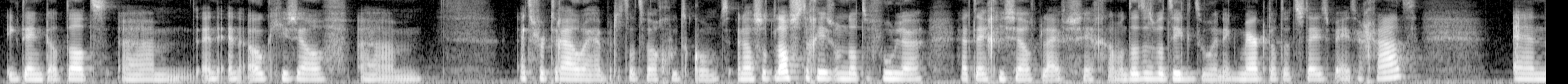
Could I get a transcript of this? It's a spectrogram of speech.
ik denk dat dat um, en, en ook jezelf um, het vertrouwen hebben dat dat wel goed komt. En als het lastig is om dat te voelen, het tegen jezelf blijven zeggen. Want dat is wat ik doe en ik merk dat het steeds beter gaat. En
